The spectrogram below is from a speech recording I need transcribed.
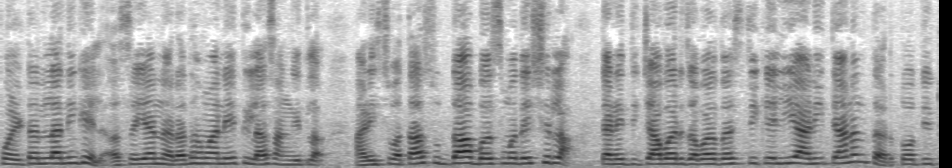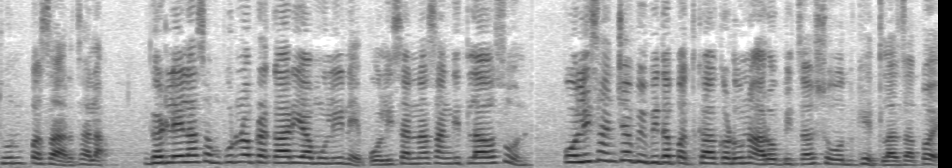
फलटणला निघेल असं या नरधमाने तिला सांगितलं आणि स्वतः सुद्धा बसमध्ये शिरला. त्याने तिच्यावर जबरदस्ती केली आणि त्यानंतर तो तिथून पसार झाला. घडलेला संपूर्ण प्रकार या मुलीने पोलिसांना सांगितला असून पोलिसांच्या विविध पथकाकडून आरोपीचा शोध घेतला जातोय.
